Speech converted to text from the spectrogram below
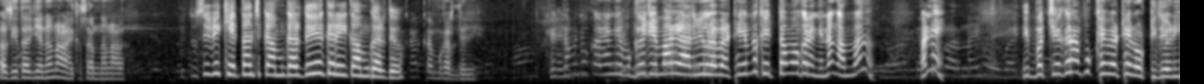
ਅਸੀਂ ਤਾਂ ਜੀ ਇਹਨਾਂ ਨਾਲ ਹੈ, ਕਿਸਾਨਾਂ ਨਾਲ ਤੇ ਤੁਸੀਂ ਵੀ ਖੇਤਾਂ 'ਚ ਕੰਮ ਕਰਦੇ ਹੋ ਜਾਂ ਘਰੇ ਕੰਮ ਕਰਦੇ ਹੋ ਘਰ ਕੰਮ ਕਰਦੇ ਜੀ खेतों में तो करेंगे बुग्गे जे हमारे आदमी उरा बैठे हैं तो खेतों में करेंगे ना काम है नी ये बच्चे घर भूखे बैठे रोटी देनी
